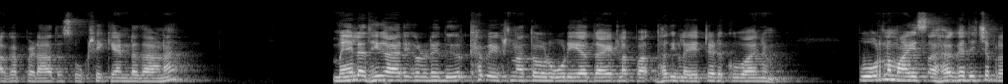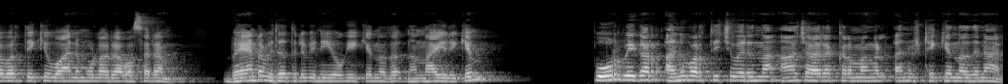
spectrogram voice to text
അകപ്പെടാതെ സൂക്ഷിക്കേണ്ടതാണ്. മേലധികാരികളുടെ ദീർഘവീക്ഷണത്തോടുകൂടിയതായിട്ടുള്ള പദ്ധതികൾ ഏറ്റെടുക്കുവാനും പൂർണമായി സഹകരിച്ച് പ്രവർത്തിക്കുവാനുമുള്ള ഒരു അവസരം വേണ്ട വിധത്തിൽ വിനിയോഗിക്കുന്നത് നന്നായിരിക്കും. പൂർവികർ അനുവർത്തിച്ചു വരുന്ന ആചാരക്രമങ്ങൾ അനുഷ്ഠിക്കുന്നതിനാൽ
